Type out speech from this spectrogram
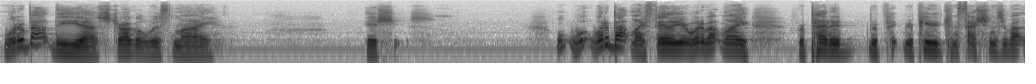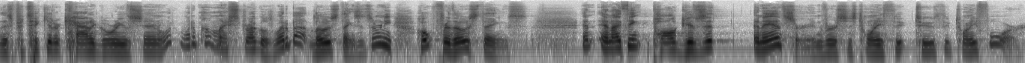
What about the uh, struggle with my issues? What, what about my failure? What about my repeated, rep- repeated confessions about this particular category of sin? What, what about my struggles? What about those things? Is there any hope for those things? And, and I think Paul gives it an answer in verses 22 through 24.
